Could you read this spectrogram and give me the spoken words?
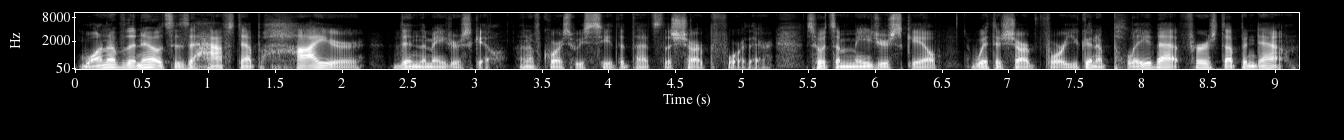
One of the notes is a half step higher than the major scale. And of course, we see that that's the sharp four there. So it's a major scale with a sharp four. You're going to play that first up and down.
